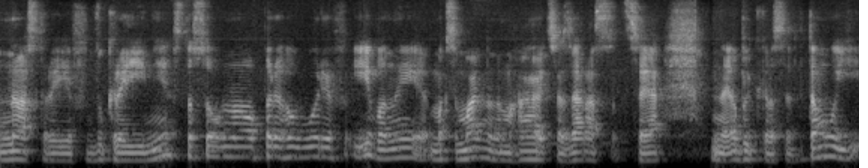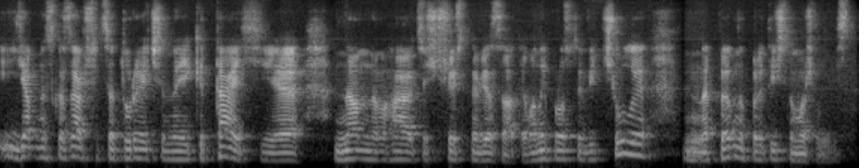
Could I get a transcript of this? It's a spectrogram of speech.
настроїв в Україні стосовно переговорів, і вони максимально намагаються зараз це е, використати. Тому я б не сказав, що це Туреччина і Китай нам намагаються щось нав'язати. Вони просто відчули певну політичну можливість.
